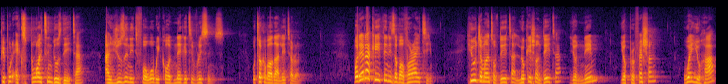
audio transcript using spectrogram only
people exploiting those data and using it for what we call negative reasons. We'll talk about that later on. But the other key thing is about variety. Huge amount of data, location data, your name, your profession, where you are,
